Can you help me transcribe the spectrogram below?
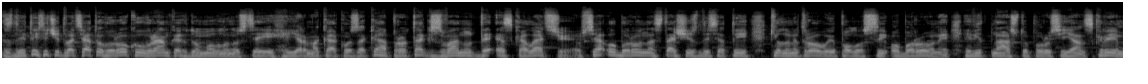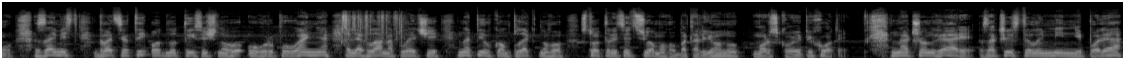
З 2020 року в рамках домовленостей Єрмака Козака про так звану деескалацію вся оборона 160-кілометрової полоси оборони від наступу росіян з Криму замість 21-тисячного угрупування лягла на плечі напівкомплектного 137-го батальйону морської піхоти. На Чонгарі зачистили мінні поля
